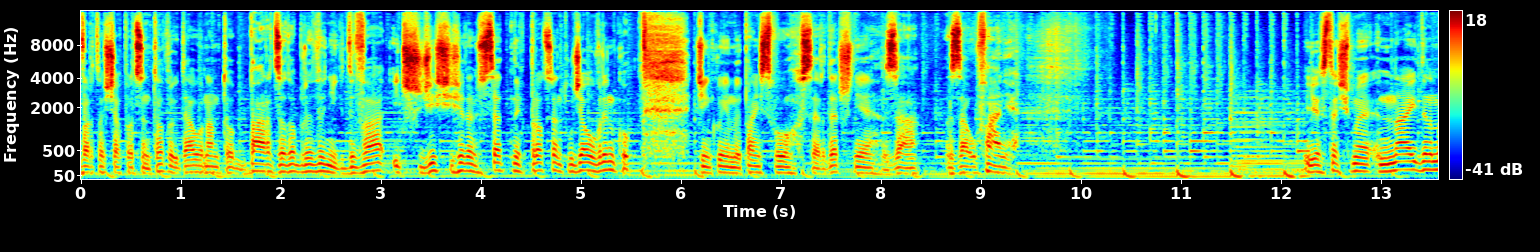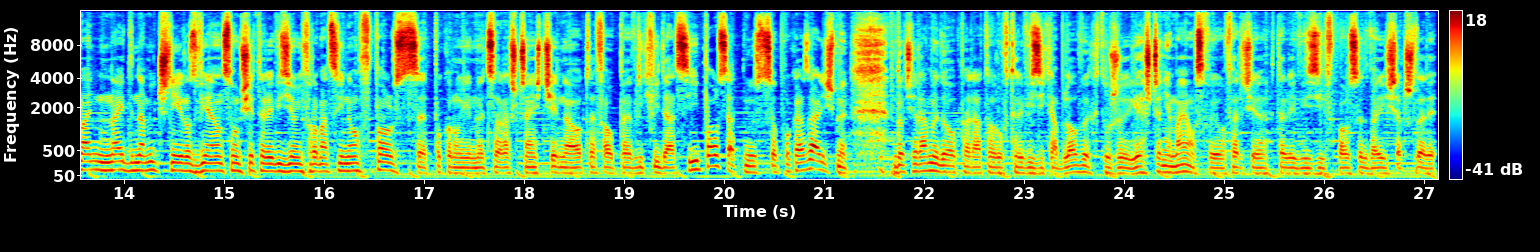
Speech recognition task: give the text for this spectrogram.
W wartościach procentowych dało nam to bardzo dobry wynik 2,37% udziału w rynku. Dziękujemy Państwu serdecznie za zaufanie. Jesteśmy najdynamiczniej rozwijającą się telewizją informacyjną w Polsce. Pokonujemy coraz częściej Neo TVP w likwidacji i Polsat News, co pokazaliśmy. Docieramy do operatorów telewizji kablowych, którzy jeszcze nie mają w swojej ofercie telewizji w Polsce 24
